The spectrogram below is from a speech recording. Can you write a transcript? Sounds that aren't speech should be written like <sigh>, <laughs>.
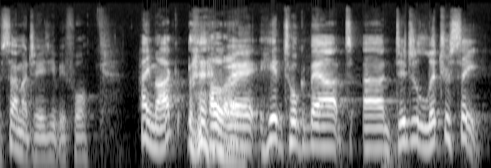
So much easier before. Hey, Mark. Hello. <laughs> we're here to talk about uh, digital literacy.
